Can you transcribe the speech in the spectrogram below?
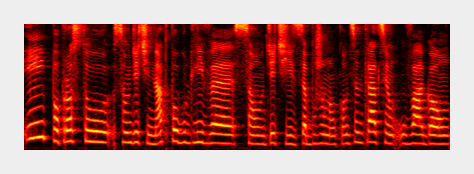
I po prostu są dzieci nadpobudliwe, są dzieci z zaburzoną koncentracją, uwagą,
